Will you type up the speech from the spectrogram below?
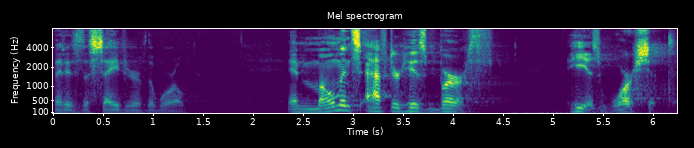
that is the Savior of the world. And moments after his birth, he is worshiped.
